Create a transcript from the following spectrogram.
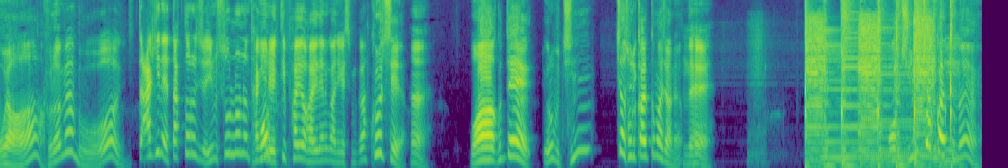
뭐야? 그러면 뭐 딱이네. 딱 떨어지죠. 이러면 솔로는 당연히 어? 렉티파이어 가야 되는 거 아니겠습니까? 그렇지. 응. 와, 근데 여러분 진짜 소리 깔끔하지 않아요? 네. 어, 진짜 깔끔해.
